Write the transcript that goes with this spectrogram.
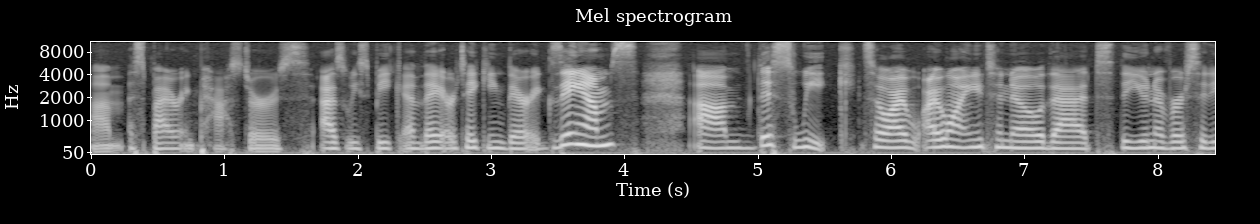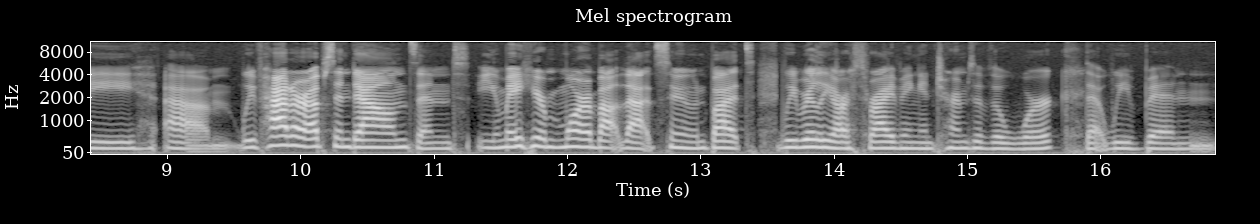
um, aspiring pastors as we speak, and they are taking their exams um, this week. So I, I want you to know that the university, um, we've had our ups and downs, and you may hear more about that soon, but we really are thriving in terms of the work that we've been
